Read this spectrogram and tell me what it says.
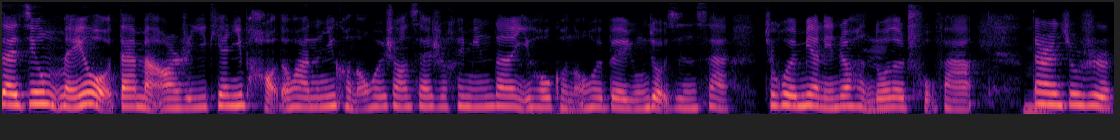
在京没有待满二十一天你跑的话，那你可能会上赛事黑名单，以后可能会被永久禁赛，就会面临着很多的处罚。但是就是。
